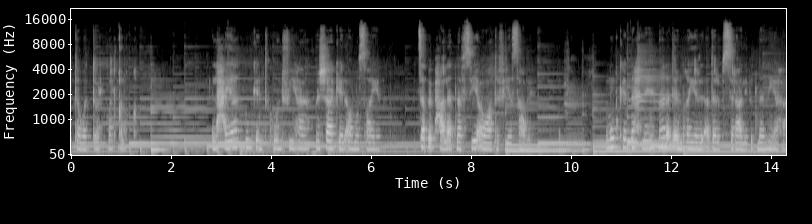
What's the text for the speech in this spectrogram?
التوتر والقلق. الحياة ممكن تكون فيها مشاكل أو مصايب تسبب حالات نفسية أو عاطفية صعبة. وممكن نحن ما نقدر نغير القدر بالسرعة اللي بدنا إياها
